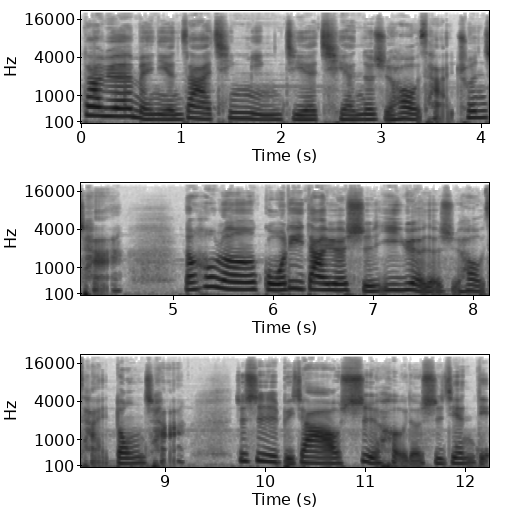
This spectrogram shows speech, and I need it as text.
大约每年在清明节前的时候采春茶，然后呢，国历大约十一月的时候采冬茶，这是比较适合的时间点。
